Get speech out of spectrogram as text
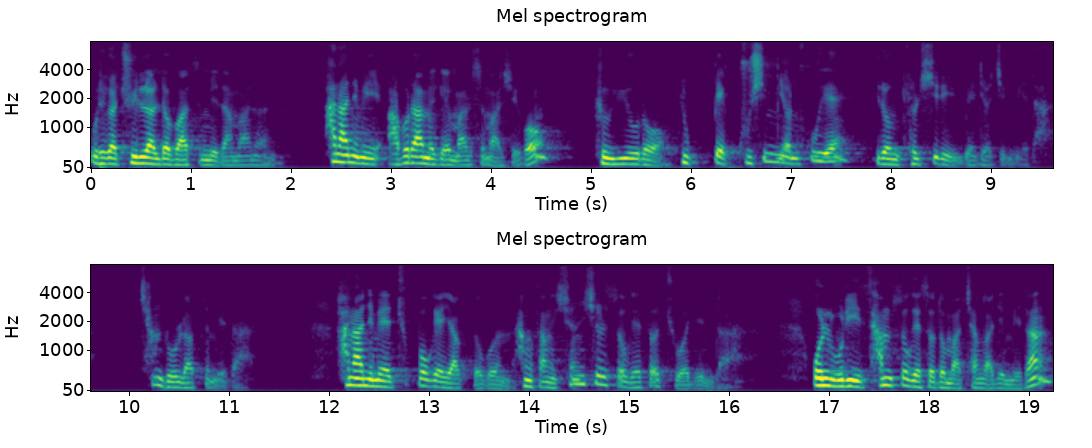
우리가 주일날도 봤습니다마는 하나님이 아브라함에게 말씀하시고 그 이후로 690년 후에 이런 결실이 맺어집니다. 참 놀랍습니다. 하나님의 축복의 약속은 항상 현실 속에서 주어진다. 오늘 우리 삶 속에서도 마찬가지입니다.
